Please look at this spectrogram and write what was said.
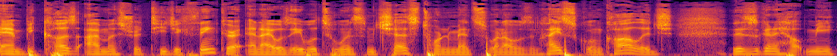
And because I'm a strategic thinker and I was able to win some chess tournaments when I was in high school and college, this is going to help me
